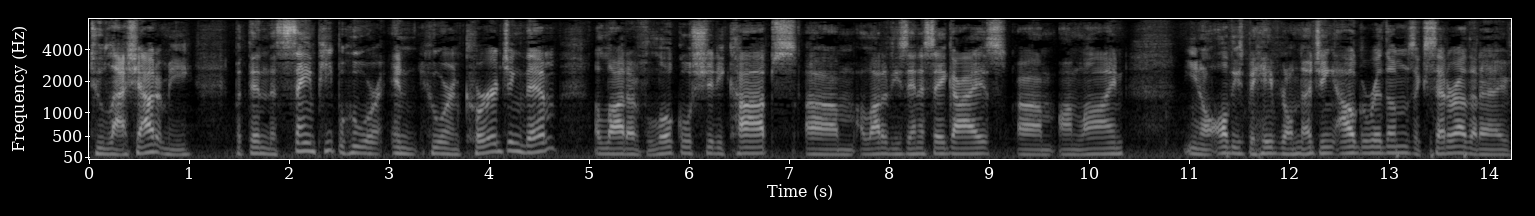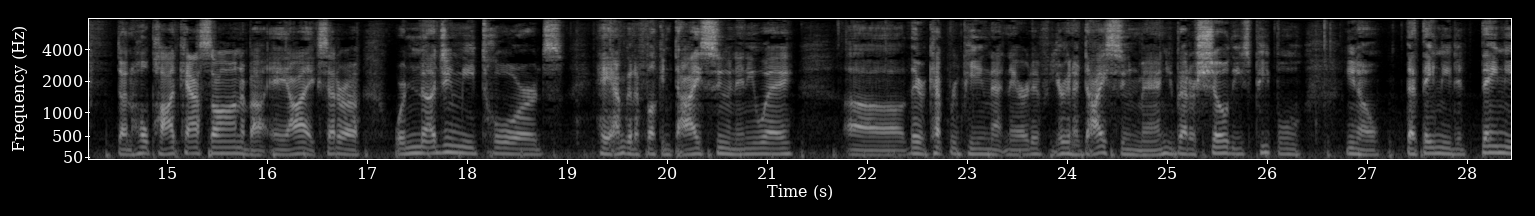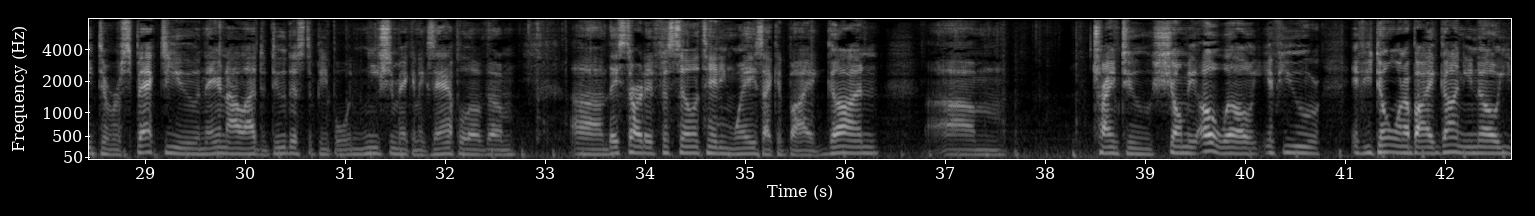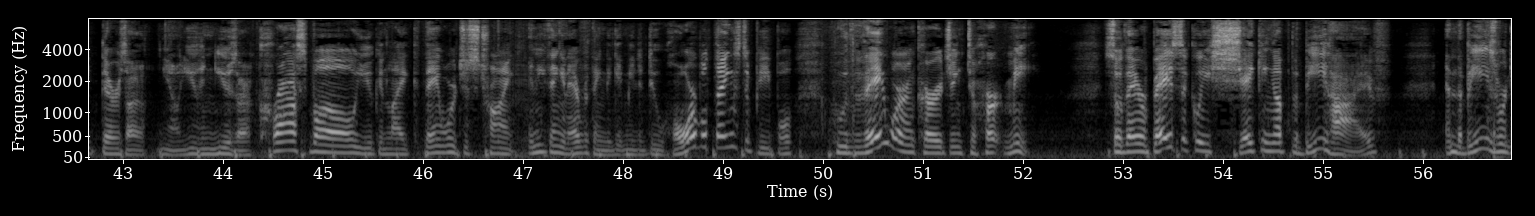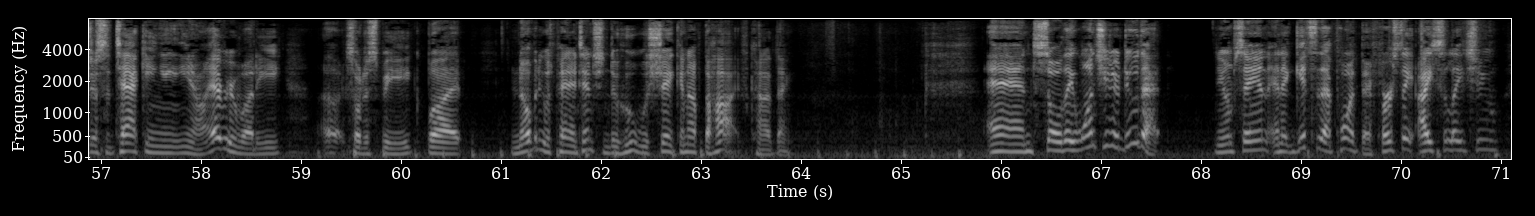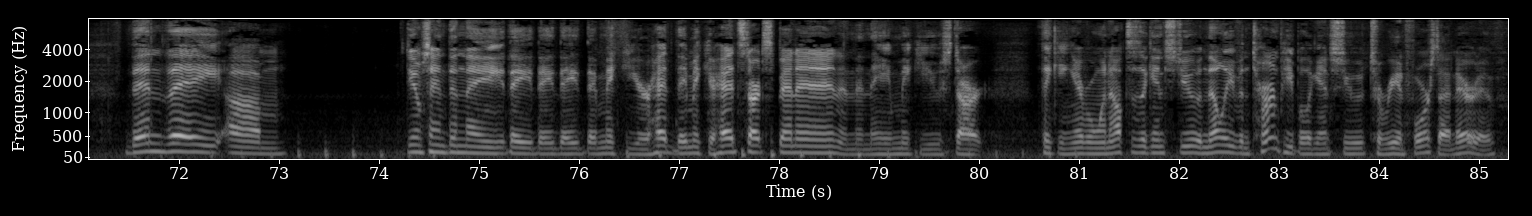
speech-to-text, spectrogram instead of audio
to lash out at me. But then the same people who were in who are encouraging them, a lot of local shitty cops, um, a lot of these NSA guys um, online, you know, all these behavioral nudging algorithms, etc., that I've done whole podcasts on about AI, etc., were nudging me towards, hey, I'm gonna fucking die soon anyway. Uh, they kept repeating that narrative. You're gonna die soon, man. You better show these people, you know, that they needed they need to respect you, and they're not allowed to do this to people. And you should make an example of them. Um, they started facilitating ways I could buy a gun. Um, trying to show me, oh well, if you if you don't want to buy a gun, you know, there's a you know you can use a crossbow. You can like they were just trying anything and everything to get me to do horrible things to people who they were encouraging to hurt me. So they were basically shaking up the beehive, and the bees were just attacking you know everybody, uh, so to speak, but nobody was paying attention to who was shaking up the hive, kind of thing. And so they want you to do that. You know what I'm saying? And it gets to that point that first they isolate you, then they um you know what I'm saying? Then they they they they they make your head they make your head start spinning and then they make you start thinking everyone else is against you and they'll even turn people against you to reinforce that narrative.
